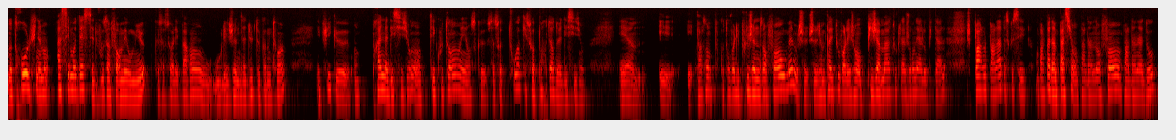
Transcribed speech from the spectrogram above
notre rôle finalement assez modeste, c'est de vous informer au mieux, que ce soit les parents ou, les jeunes adultes comme toi, et puis que on prenne la décision en t'écoutant et en ce que ce soit toi qui sois porteur de la décision. Et, et, et par exemple, quand on voit les plus jeunes enfants, ou même, je n'aime pas du tout voir les gens en pyjama toute la journée à l'hôpital. Je parle par là parce que c'est, on parle pas d'un patient, on parle d'un enfant, on parle d'un ado.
